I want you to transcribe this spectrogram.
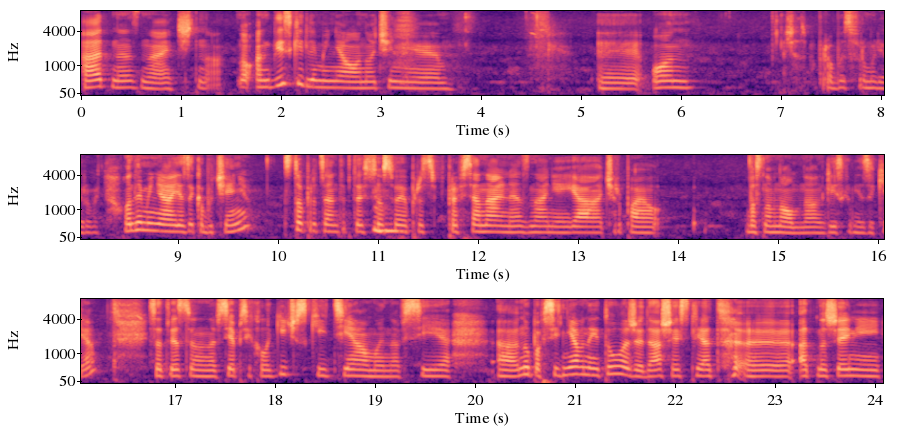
Однозначно. Но английский для меня, он очень... Э, э он... Сейчас попробую сформулировать. Он для меня язык обучения, Сто процентов. То есть все свое профессиональное знание я черпаю в основном на английском языке. Соответственно, на все психологические темы, на все, ну, повседневные тоже, да, 6 лет э, отношений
